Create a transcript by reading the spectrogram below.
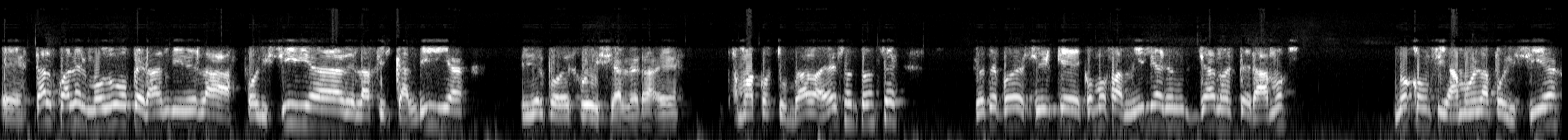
eh, tal cual el modo operandi de la policía, de la fiscalía y del Poder Judicial, ¿verdad? Eh, estamos acostumbrados a eso, entonces yo te puedo decir que como familia ya no esperamos, no confiamos en la policía,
